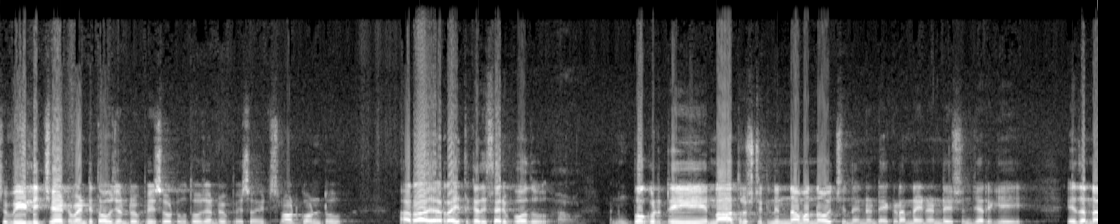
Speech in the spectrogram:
సో వీళ్ళు ఇచ్చేటువంటి thousand rupees two thousand rupees it's not gone to రైతుకి అది సరిపోదు. ఇంకొకటి నా దృష్టికి నిన్న మొన్న వచ్చింది ఏంటంటే ఎక్కడన్నా ఇనండేషన్ జరిగి ఏదన్నా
